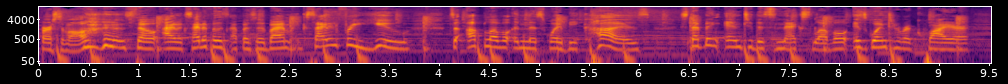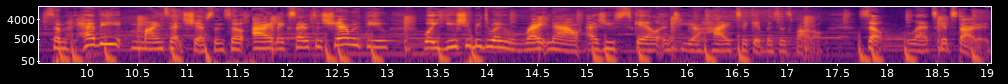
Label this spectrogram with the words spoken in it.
first of all. so I'm excited for this episode, but I'm excited for you to up level in this way because stepping into this next level is going to require some heavy mindset shifts. And so I'm excited to share with you what you should be doing right now as you scale into your high ticket business model. So let's get started.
